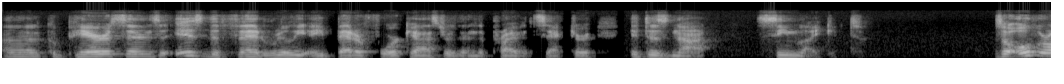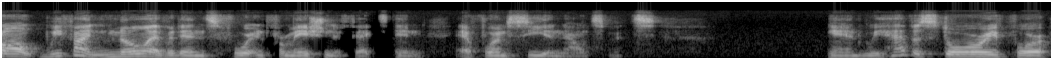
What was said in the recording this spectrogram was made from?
uh, comparisons. Is the Fed really a better forecaster than the private sector? It does not seem like it. So overall, we find no evidence for information effects in FOMC announcements. And we have a story for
